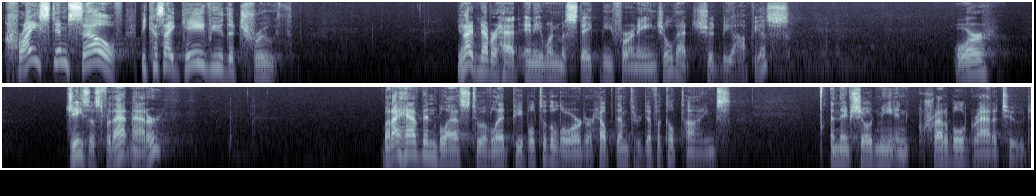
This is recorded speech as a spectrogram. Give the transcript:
Christ Himself, because I gave you the truth. You know, I've never had anyone mistake me for an angel. That should be obvious. Or Jesus, for that matter. But I have been blessed to have led people to the Lord or helped them through difficult times and they've showed me incredible gratitude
